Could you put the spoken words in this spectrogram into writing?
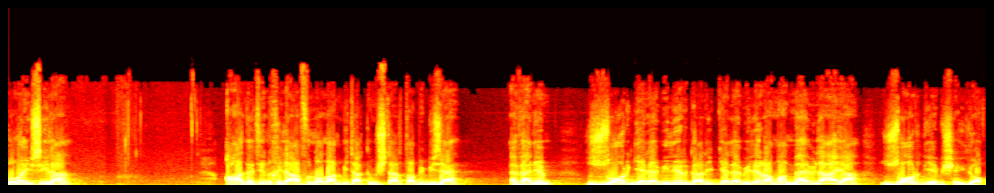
Dolayısıyla adetin hilafında olan bir takım işler tabi bize efendim zor gelebilir, garip gelebilir ama Mevla'ya zor diye bir şey yok.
